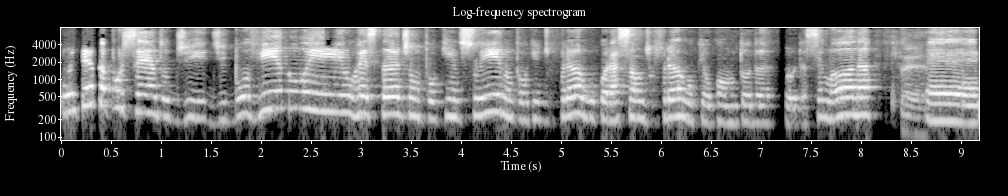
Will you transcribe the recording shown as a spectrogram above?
80% de, de bovino e o restante um pouquinho de suíno, um pouquinho de frango, coração de frango, que eu como toda, toda semana. É. É,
